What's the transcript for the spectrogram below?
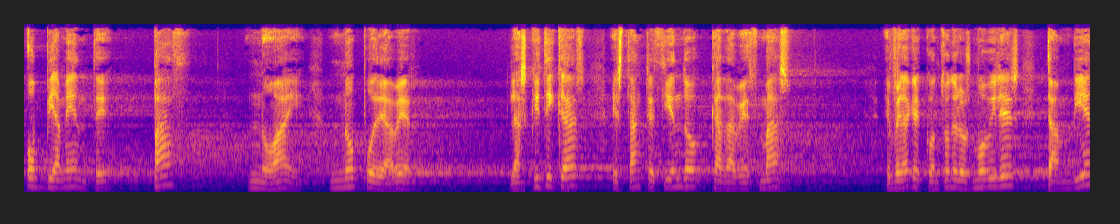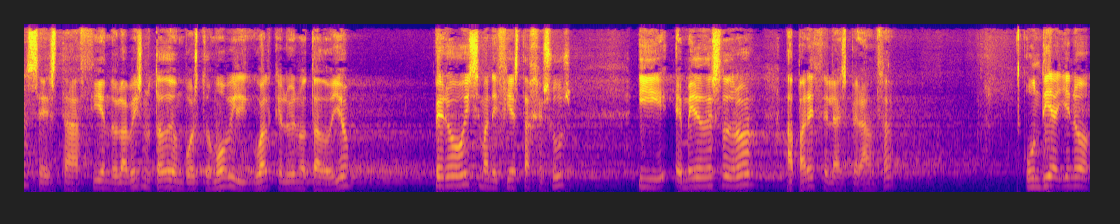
obviamente paz no hay, no puede haber. Las críticas están creciendo cada vez más. Es verdad que el control de los móviles también se está haciendo, lo habéis notado en vuestro móvil igual que lo he notado yo. Pero hoy se manifiesta Jesús y en medio de ese dolor aparece la esperanza. Un día lleno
